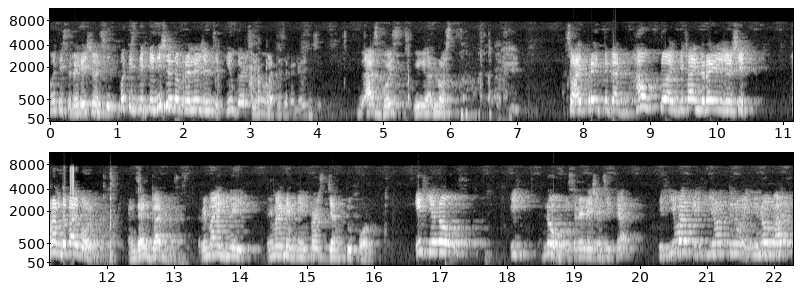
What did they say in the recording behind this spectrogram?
what is relationship? What is definition of relationship? You girls, you know what is relationship. Ask boys, we are lost. So I prayed to God, how do I define the relationship from the Bible? And then God reminded me, reminded me, 1 John 2 4. If you know, if no is a relationship, yeah? If you want, if you want to know, if you know God,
